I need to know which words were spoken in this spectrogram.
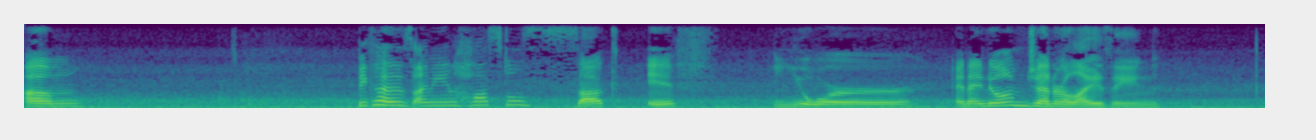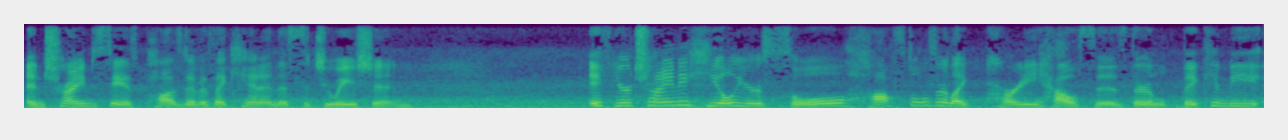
Um, because I mean, hostels suck if you're, and I know I'm generalizing, and trying to stay as positive as I can in this situation. If you're trying to heal your soul, hostels are like party houses. They're they can be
